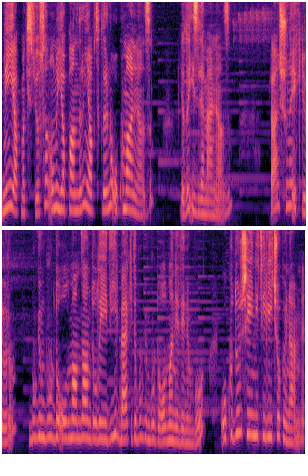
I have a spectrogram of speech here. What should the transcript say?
Neyi yapmak istiyorsan onu yapanların yaptıklarını okuman lazım. Ya da izlemen lazım. Ben şunu ekliyorum. Bugün burada olmamdan dolayı değil belki de bugün burada olma nedenim bu. Okuduğun şeyin niteliği çok önemli.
